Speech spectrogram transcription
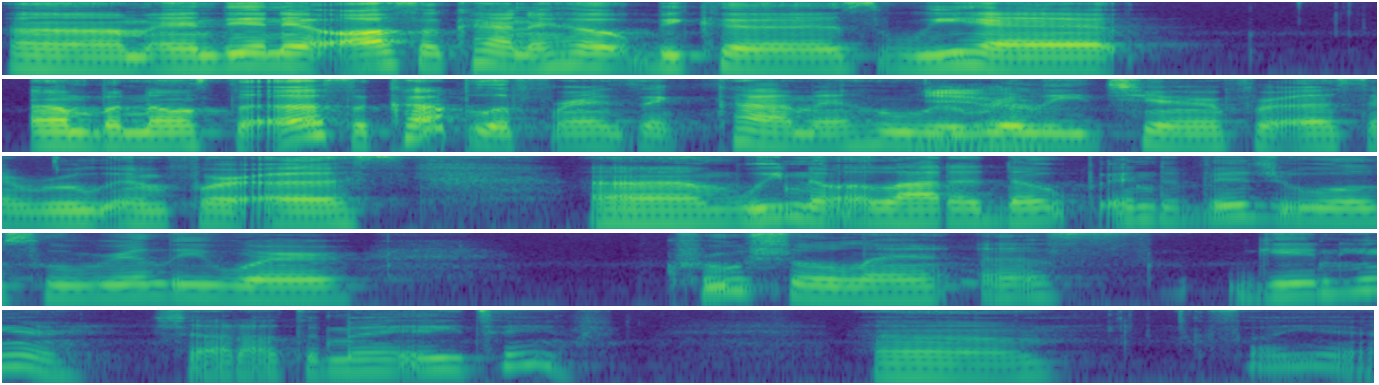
Um, and then it also kind of helped because we had unbeknownst to us, a couple of friends in common who were Yeah. really cheering for us and rooting for us. Um, we know a lot of dope individuals who really were crucial in us getting here. Shout out to May 18th. Um, so yeah.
